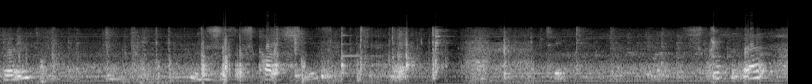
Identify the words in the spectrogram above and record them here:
spoon. This is cottage cheese. Take a scoop of that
